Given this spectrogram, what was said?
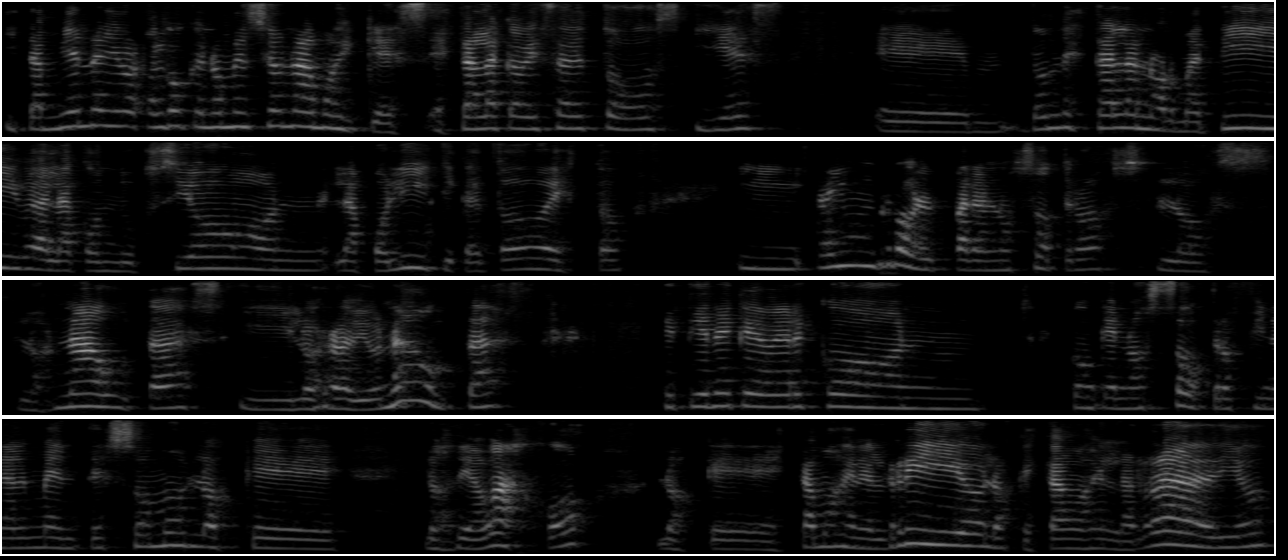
y, también hay algo que no mencionamos y que está en la cabeza de todos, y es eh, dónde está la normativa, la conducción, la política, todo esto. Y hay un rol para nosotros, los, los nautas y los radionautas, que tiene que ver con, con que nosotros finalmente somos los, que, los de abajo, los que estamos en el río, los que estamos en la radio,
